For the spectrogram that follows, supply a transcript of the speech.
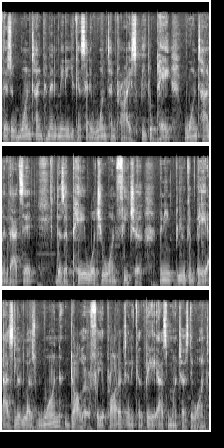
There's a one-time payment, meaning you can set a one-time price. People pay one time and that's it. There's a pay what you want feature, meaning people can pay as little as one dollar for your product and they can pay as much as they want.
